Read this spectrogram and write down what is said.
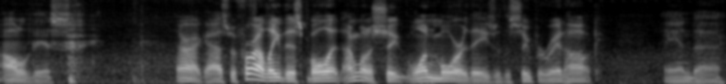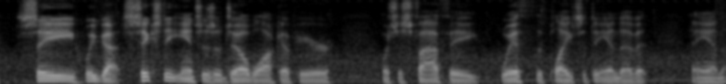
all of this. all right, guys, before I leave this bullet, I'm gonna shoot one more of these with the Super Red Hawk and uh, see, we've got 60 inches of gel block up here, which is five feet with the plates at the end of it. And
